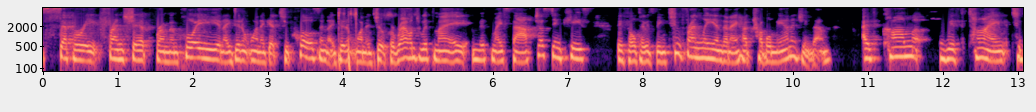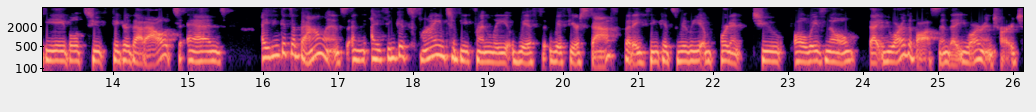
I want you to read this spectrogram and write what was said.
separate friendship from employee and I didn't want to get too close and I didn't want to joke around with my with my staff just in case they felt I was being too friendly and then I had trouble managing them. I've come with time to be able to figure that out and I think it's a balance and I think it's fine to be friendly with with your staff, but I think it's really important to always know that you are the boss and that you are in charge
